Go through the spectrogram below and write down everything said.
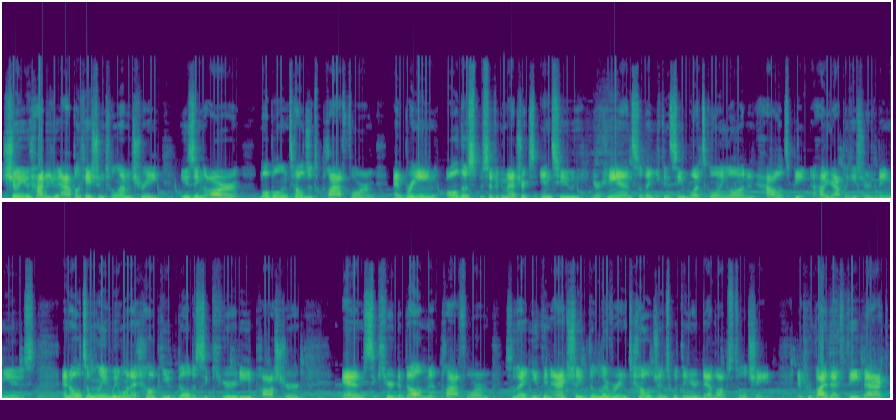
show you how to do application telemetry using our mobile intelligence platform and bringing all those specific metrics into your hands so that you can see what's going on and how it's being how your application is being used. And ultimately, we want to help you build a security posture and secure development platform so that you can actually deliver intelligence within your DevOps toolchain and provide that feedback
